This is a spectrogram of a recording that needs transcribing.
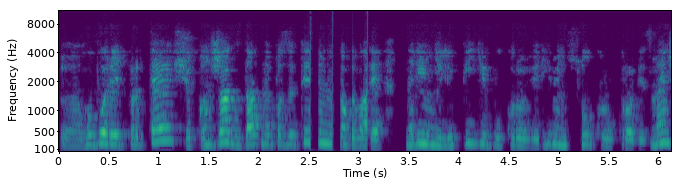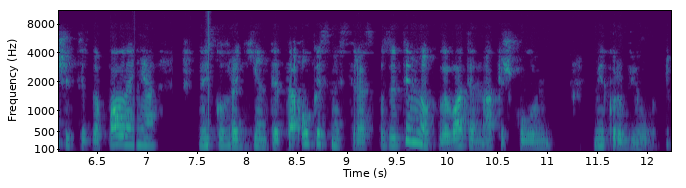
говорять про те, що конжак здатний позитивно впливати на рівні ліпідів у крові, рівень цукру у крові, зменшити запалення, низькоградієнти та окисний стрес, позитивно впливати на кишкову мікробіоту.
